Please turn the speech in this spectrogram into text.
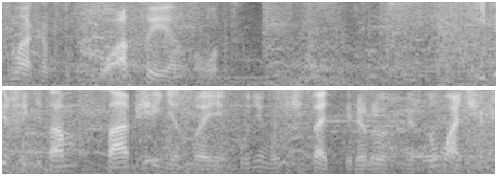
знаков пунктуации. Вот. И пишите там сообщения свои. Будем их читать в перерыв между матчами.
